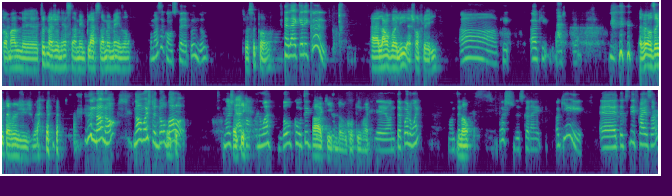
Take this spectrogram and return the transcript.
Pas mal euh, toute ma jeunesse à la même place, à la même maison. Comment ça qu'on se connaît pas, nous autres? Je sais pas. À quelle école? À l'envolée à Champfleury. Ah, OK. OK. Je on dirait que tu avais un jugement. non, non. Non, moi, j'étais de l'autre Ok. bord. Moi, j'étais Ok. à Fontenoy, de l'autre côté de Ah, ok, de l'autre côté, ouais. Euh, on n'était pas loin. On était Non. proche de se connaître. OK. Euh, T'as-tu des frères et sœurs?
